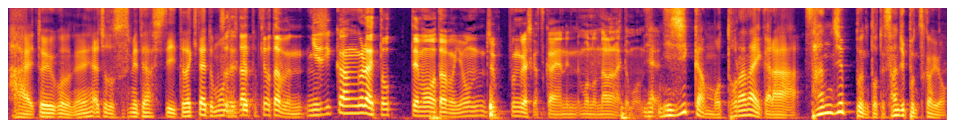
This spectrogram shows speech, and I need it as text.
はいということでねちょっと進めてさせていただきたいと思うんですけど。今日多分2時間ぐらい取っても多分40分ぐらいしか使えないものにならないと思うんで。いや2時間も取らないから30分取って30分使うよ。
